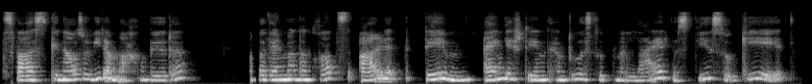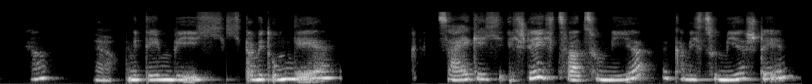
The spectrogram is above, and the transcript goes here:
zwar es genauso wieder machen würde, aber wenn man dann trotz alledem eingestehen kann, du, es tut mir leid, dass dir so geht, ja, ja. mit dem, wie ich damit umgehe, zeige ich, ich stehe ich zwar zu mir, kann ich zu mir stehen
